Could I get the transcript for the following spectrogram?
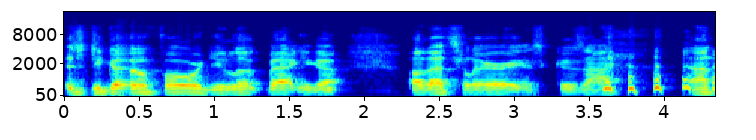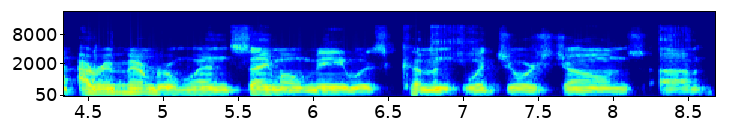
As you go forward, you look back and you go, "Oh, that's hilarious." Because I, I I remember when Same Old Me was coming with George Jones. Um,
